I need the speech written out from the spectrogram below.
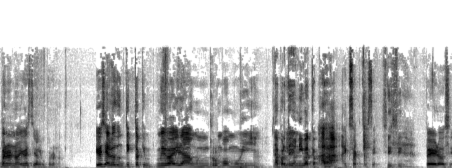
bueno, no, iba a decir algo, pero no. Iba a decir algo de un TikTok y me iba a ir a un rumbo muy... Aparte, yo ni iba a captar. Ajá, exacto, sí. Sí, sí. Pero sí,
